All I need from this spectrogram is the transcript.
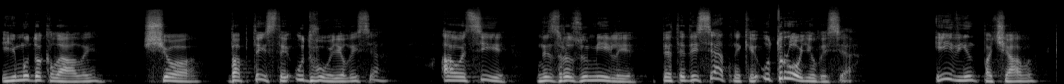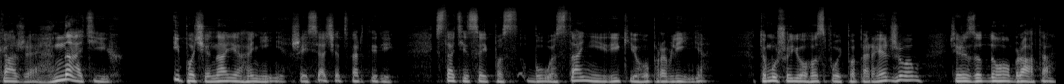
і йому доклали, що баптисти удвоїлися, а оці незрозумілі п'ятидесятники утроїлися. І він почав, каже, гнать їх. І починає ганіння. 64-й рік. Кстати, цей був останній рік його правління, тому що його Господь попереджував через одного брата,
